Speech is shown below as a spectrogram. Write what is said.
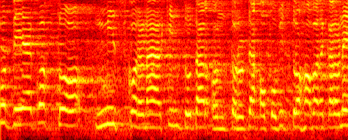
মধ্যে এক অক্ত মিস করে না, কিন্তু তার অন্তরটা অপবিত্র হবার কারণে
